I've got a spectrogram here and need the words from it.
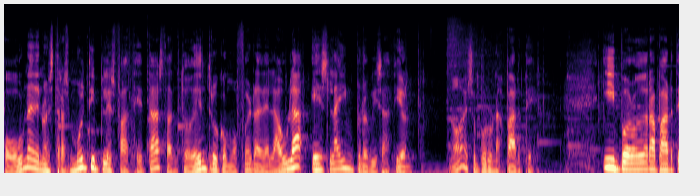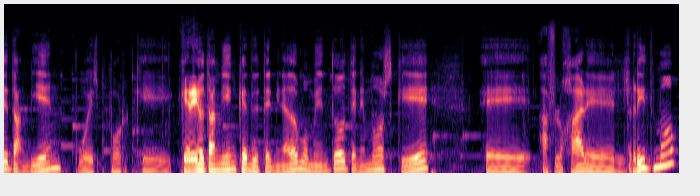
o una de nuestras múltiples facetas, tanto dentro como fuera del aula, es la improvisación, ¿no? Eso por una parte. Y por otra parte también, pues porque creo también que en determinado momento tenemos que eh, aflojar el ritmo.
